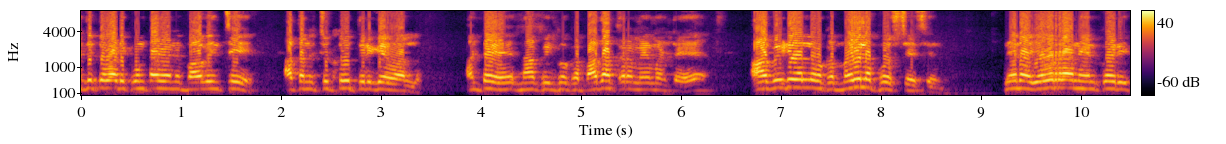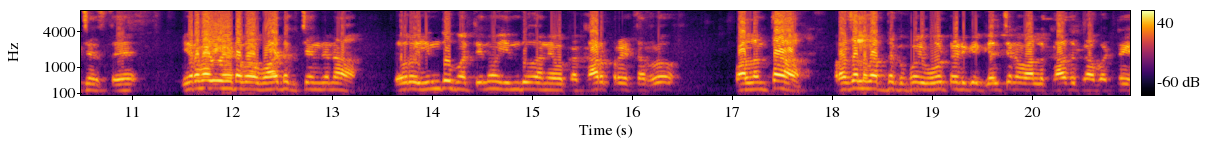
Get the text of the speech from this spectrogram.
ఎదుటివాడికి ఉంటాయని భావించి అతని చుట్టూ తిరిగేవాళ్ళు. అంటే నాకు ఇంకొక బాధాకరం ఏమంటే ఆ వీడియోలో ఒక మహిళ పోస్ట్ చేసింది. నేను ఎవరు రాని ఎంక్వైరీ చేస్తే ఇరవై ఏడవ వార్డుకు చెందిన ఎవరో హిందూ మతిను హిందూ అనే ఒక కార్పొరేటర్ వాళ్ళంతా ప్రజల వద్దకు పోయి ఓటు అడిగి గెలిచిన వాళ్ళు కాదు కాబట్టి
